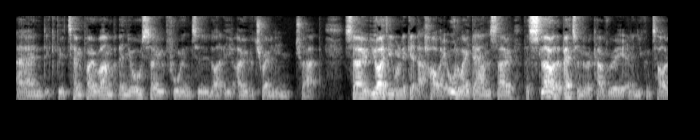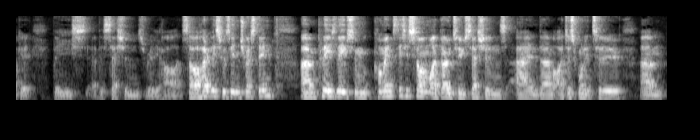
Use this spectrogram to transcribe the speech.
and it could be a tempo run, but then you also fall into like the overtraining trap. So you ideally want to get that heart rate all the way down. So the slower the better in the recovery, and then you can target the the sessions really hard. So I hope this was interesting. Um, please leave some comments. This is some of my go-to sessions, and um, I just wanted to um,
